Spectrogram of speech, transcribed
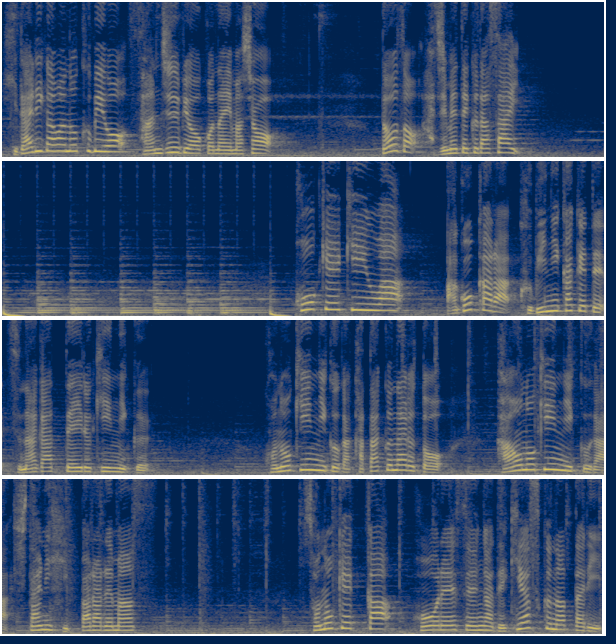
左側の首を30秒行いましょう。どうぞ始めてください。後傾筋は顎から首にかけてつながっている筋肉。この筋肉が硬くなると顔の筋肉が下に引っ張られます。その結果ほうれい線ができやすくなったり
